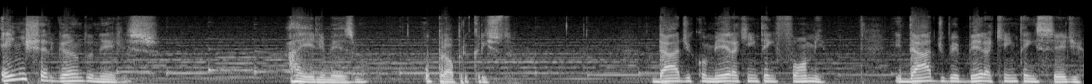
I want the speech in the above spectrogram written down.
enxergando neles a Ele mesmo, o próprio Cristo. Dar de comer a quem tem fome e dar de beber a quem tem sede.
